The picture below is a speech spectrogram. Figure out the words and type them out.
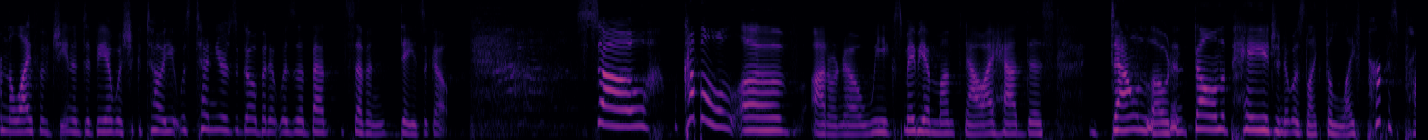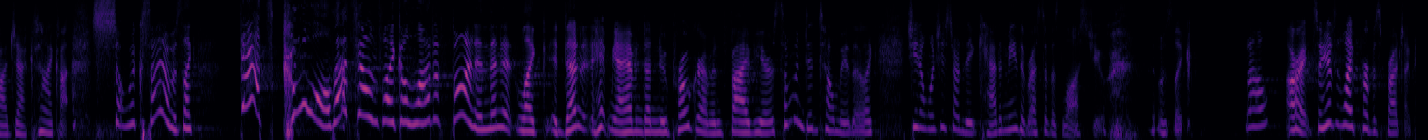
in the life of Gina DeVee, I wish I could tell you it was 10 years ago, but it was about seven days ago. So, a couple of, I don't know, weeks, maybe a month now, I had this download and fell on the page, and it was like the Life Purpose Project. And I got so excited. I was like, that's cool. That sounds like a lot of fun. And then it like it then it hit me. I haven't done a new program in five years. Someone did tell me they're like, Gina, once you started the academy, the rest of us lost you. I was like, well, all right, so here's the Life Purpose Project.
